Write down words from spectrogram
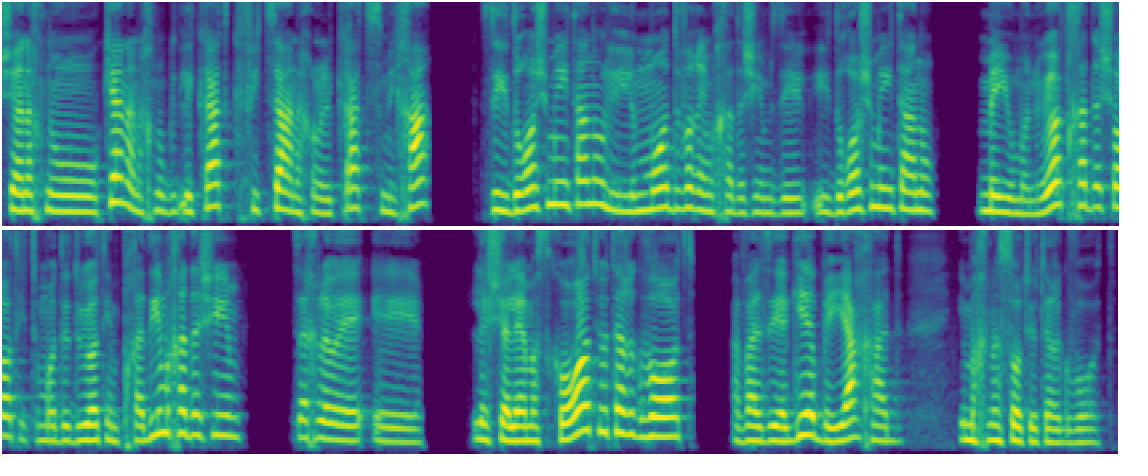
שאנחנו, כן, אנחנו לקראת קפיצה, אנחנו לקראת צמיחה, זה ידרוש מאיתנו ללמוד דברים חדשים, זה ידרוש מאיתנו מיומנויות חדשות, התמודדויות עם פחדים חדשים, צריך אה, לשלם משכורות יותר גבוהות, אבל זה יגיע ביחד עם הכנסות יותר גבוהות.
